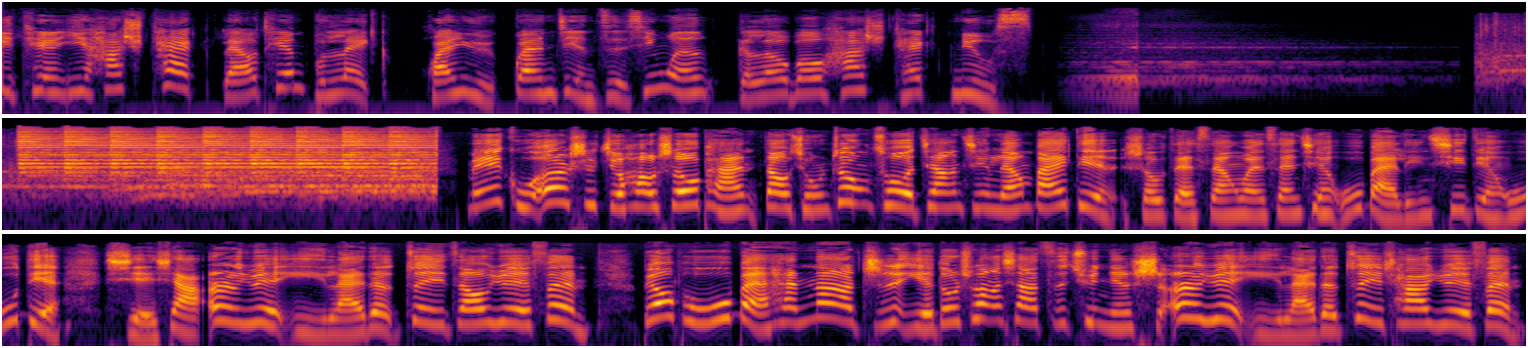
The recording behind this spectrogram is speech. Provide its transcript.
一天一 hashtag 聊天不累，环宇关键字新闻 global hashtag news。美股二十九号收盘，道琼重挫将近两百点，收在三万三千五百零七点五点，写下二月以来的最糟月份。标普五百和纳指也都创下自去年十二月以来的最差月份。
